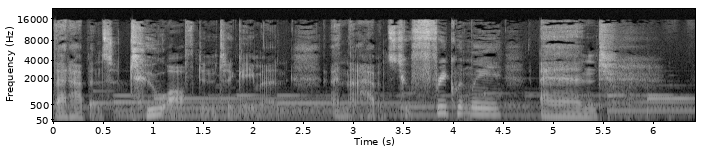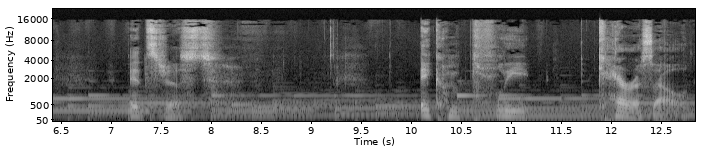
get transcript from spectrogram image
that happens too often to gay men and that happens too frequently and it's just a complete carousel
